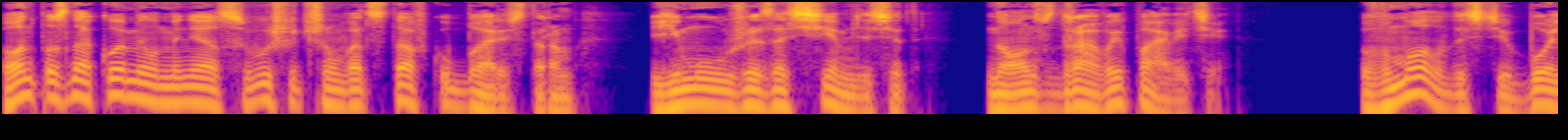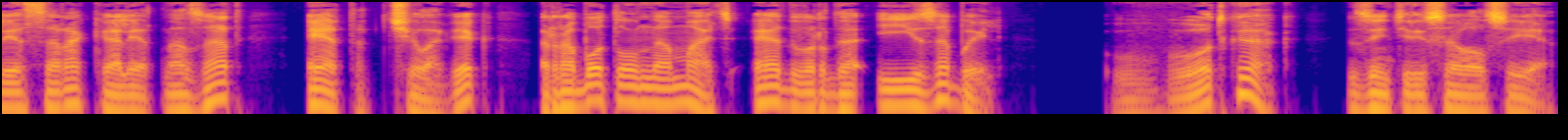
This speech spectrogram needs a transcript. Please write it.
Он познакомил меня с вышедшим в отставку баристером, ему уже за 70, но он в здравой памяти. В молодости, более 40 лет назад, этот человек работал на мать Эдварда и Изабель. «Вот как?» — заинтересовался я.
